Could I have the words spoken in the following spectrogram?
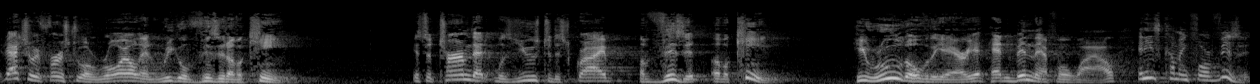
it actually refers to a royal and regal visit of a king. It's a term that was used to describe a visit of a king. He ruled over the area, hadn't been there for a while, and he's coming for a visit.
